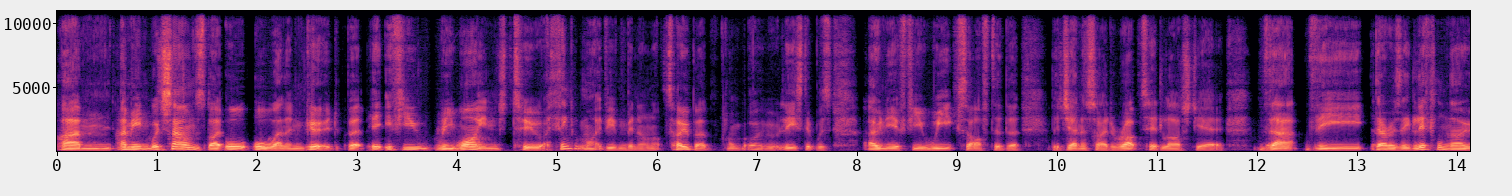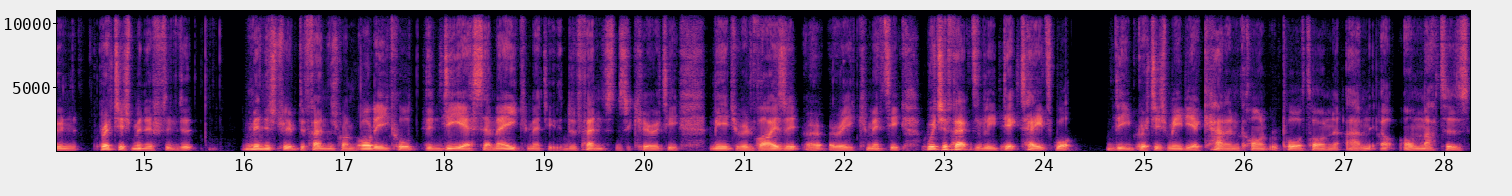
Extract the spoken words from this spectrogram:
Um, I mean, which sounds like all, all well and good, but if you rewind to, I think it might have even been in October, or at least it was only a few weeks after the, the genocide erupted last year, that the there is a little known British Ministry Ministry of Defence run body called the DSMA Committee, the Defence and Security Media Advisory uh, Committee, which effectively dictates what the British media can and can't report on um, on matters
